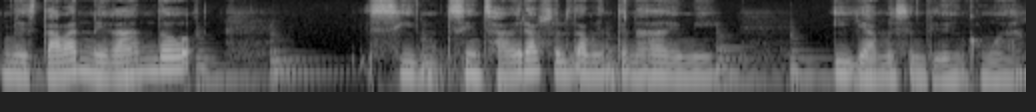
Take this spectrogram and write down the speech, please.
me estaban negando sin, sin saber absolutamente nada de mí y ya me he sentido incómoda.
